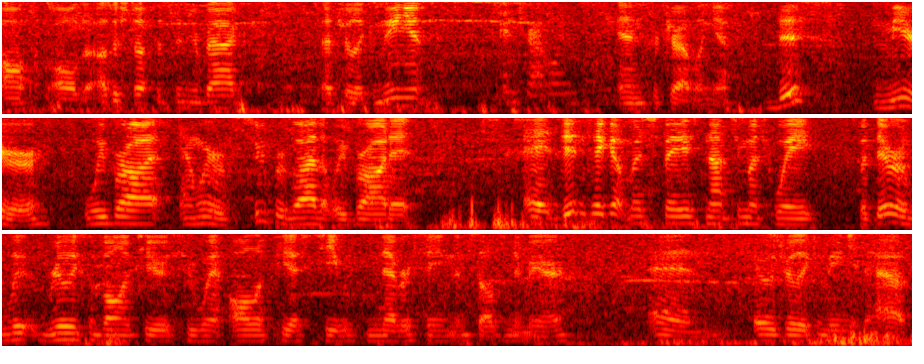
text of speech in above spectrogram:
off all the other stuff that's in your bag. That's really convenient and traveling. and for traveling, yeah. This mirror we brought, and we were super glad that we brought it. It didn't take up much space, not too much weight, but there were li- really some volunteers who went all of PST with never seeing themselves in a mirror, and it was really convenient to have.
